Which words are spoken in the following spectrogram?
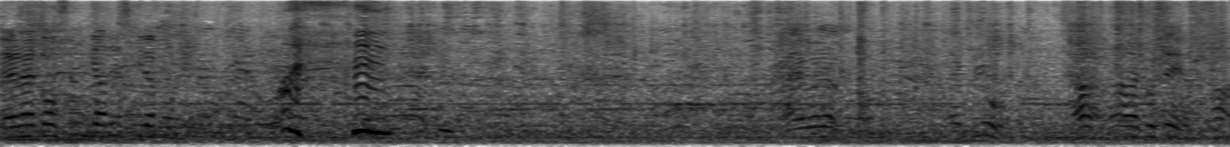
Il a l'intention de garder ce qu'il a mangé. Allez, voilà. Avec plus haut. Ah, ah, à côté. Ah,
